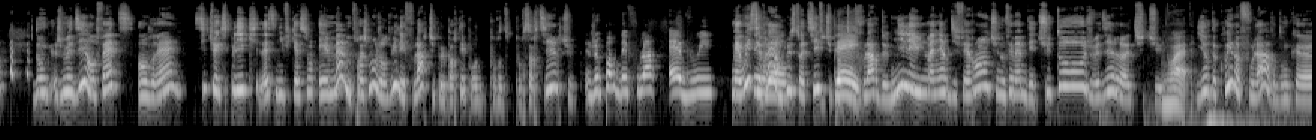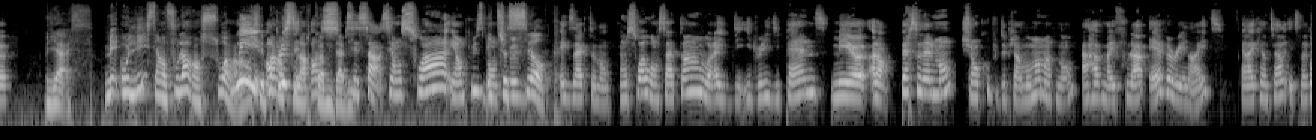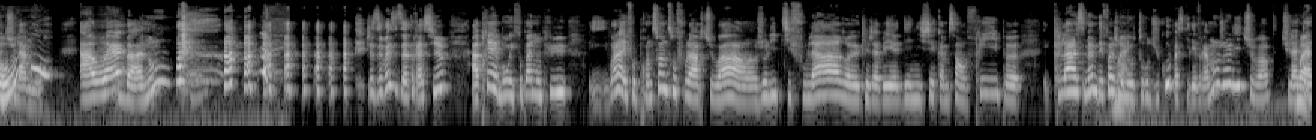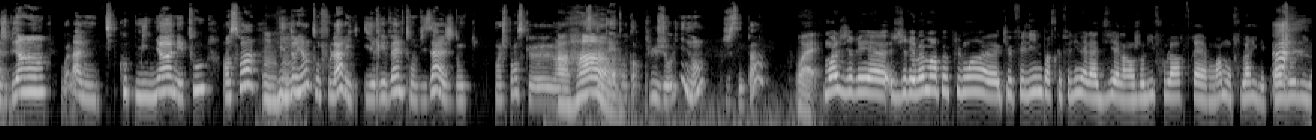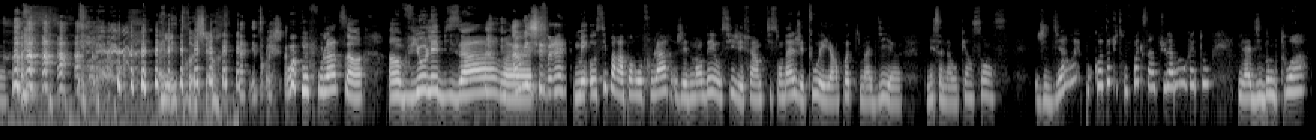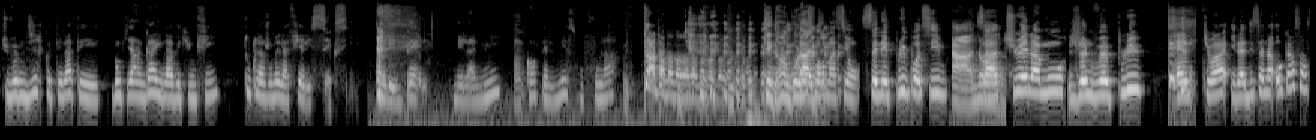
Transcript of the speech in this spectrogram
Donc, je me dis, en fait, en vrai, si tu expliques la signification, et même, franchement, aujourd'hui, les foulards, tu peux le porter pour, pour, pour sortir. Tu... Je porte des foulards every. Mais oui, c'est vrai, en plus, toi, Tiff, tu portes ton foulard de mille et une manières différentes. Tu nous fais même des tutos. Je veux dire, tu. tu... Ouais. You're the queen of foulard. Donc, euh, Yes. Mais au lit, c'est un foulard en soie. hein. oui, c'est pas plus, un c'est foulard comme c'est d'habitude. ça. C'est en soie, et en plus, bon, It's tu a peux. silk. Exactement. En soie ou en satin, voilà, it, it really depends. Mais euh, alors, personnellement, je suis en couple depuis un moment maintenant. I have my foulard every night. And I can tell it's not a Oh. Ah ouais? Bah non. je sais pas si ça te rassure. Après, bon, il faut pas non plus. Voilà, il faut prendre soin de son foulard, tu vois. Un joli petit foulard euh, que j'avais déniché comme ça en fripe. euh, classe. Même des fois, je le Ouais. mets autour du cou parce qu'il est vraiment joli, tu vois. Tu l'attaches bien. Voilà, une petite coupe mignonne et tout. En soi, Mhm. mine de rien, ton foulard, il, il révèle ton visage. Donc, moi, je pense que. Ah ça ah. devrait être encore plus joli, non? Je sais pas. Ouais. Moi, j'irais euh, j'irais même un peu plus loin euh, que Féline parce que Féline, elle a dit elle a un joli foulard, frère. Moi, mon foulard, il est pas joli. hein. Elle est trop chiante. Elle est trop chouette. Moi, mon foulard, c'est un, un violet bizarre. Ah euh, oui, c'est vrai. Mais aussi par rapport au foulard, j'ai demandé aussi, j'ai fait un petit sondage et tout, et il y a un pote qui m'a dit, euh, mais ça n'a aucun sens. J'ai dit, ah ouais, pourquoi toi tu trouves pas que c'est un tue l'amour et tout? Il a dit, donc toi, tu veux me dire que t'es là, t'es. Donc il y a un gars, il est avec une fille, toute la journée, la fille, elle est sexy, elle est belle. Mais la nuit, quand elle met son foulard, T'es gringolade. transformation. Ce n'est plus possible. Ah non. Ça a tué l'amour. Je ne veux plus. Elle, tu vois, il a dit ça n'a aucun sens.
